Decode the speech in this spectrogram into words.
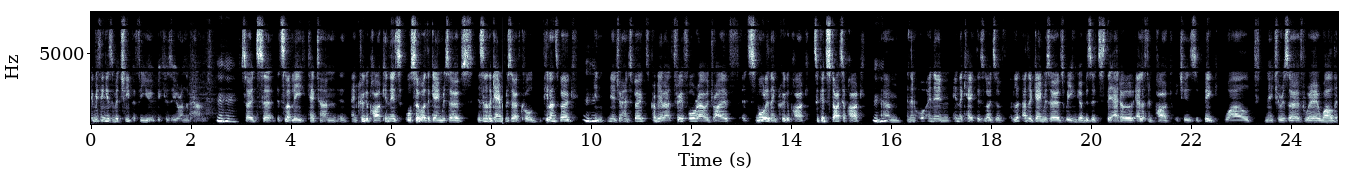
everything is a bit cheaper for you because you're on the pound. hmm So it's uh, it's lovely, Cape Town and- and Kruger Park. And there's also other game reserves. There's another game reserve called Pilanesberg hmm in near Johannesburg. It's probably about three or four hour drive. It's smaller than Kruger Park. It's a good starter park. hmm Um, and then and then in the Cape, there's loads of other game reserves where you can go visit the Addo Elephant Park, which is a big wild nature reserve where wild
